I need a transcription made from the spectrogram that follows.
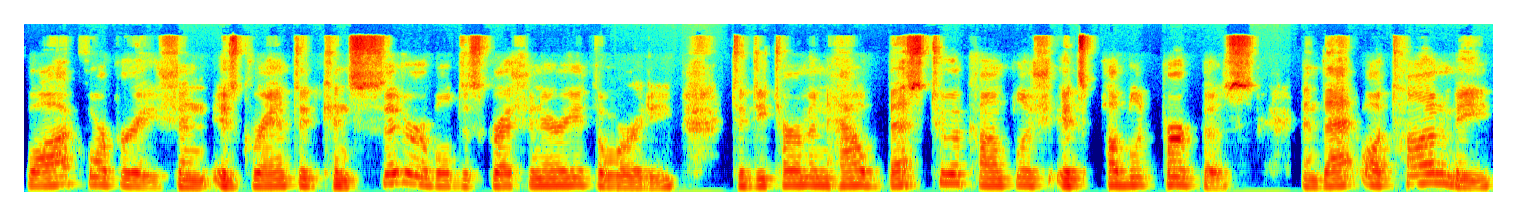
qua corporation is granted considerable discretionary authority to determine how best to accomplish its public purpose, and that autonomy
